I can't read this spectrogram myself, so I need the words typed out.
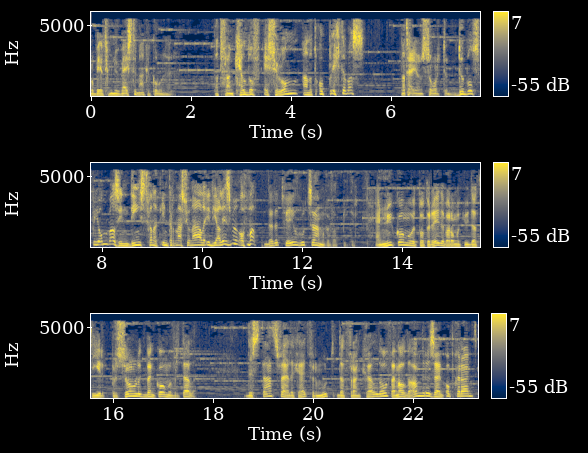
Probeert u me nu wijs te maken, kolonel? Dat Frank Geldof Echelon aan het oplichten was? Dat hij een soort dubbelspion was in dienst van het internationale idealisme, of wat? Dat heb je heel goed samengevat, Pieter. En nu komen we tot de reden waarom ik u dat hier persoonlijk ben komen vertellen. De staatsveiligheid vermoedt dat Frank Geldof en al de anderen zijn opgeruimd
